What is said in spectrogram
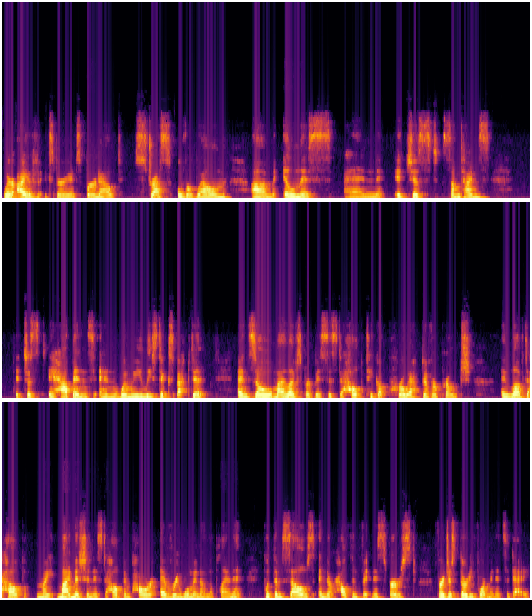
where i've experienced burnout stress overwhelm um, illness and it just sometimes it just it happens and when we least expect it. And so my life's purpose is to help take a proactive approach. I love to help my my mission is to help empower every woman on the planet put themselves and their health and fitness first for just 34 minutes a day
